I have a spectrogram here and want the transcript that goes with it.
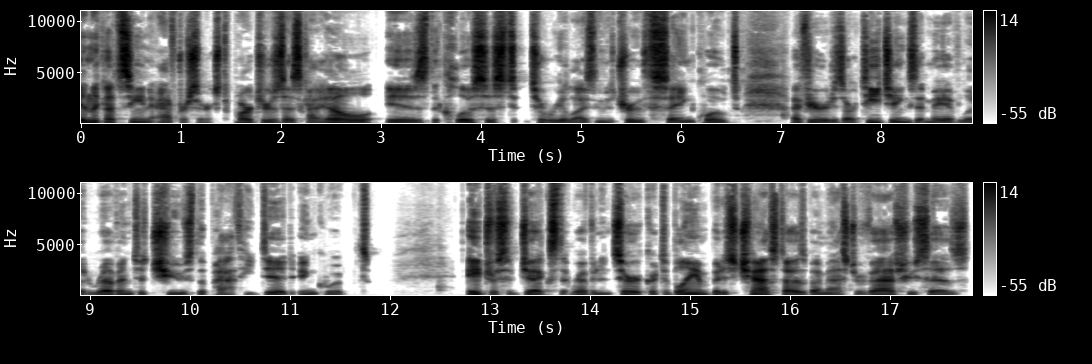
In the cutscene after Surik's departure, Zez-Kai Ell is the closest to realizing the truth, saying, quote, I fear it is our teachings that may have led Revan to choose the path he did, end quote. Atris objects that Revan and Surik are to blame, but is chastised by Master Vash, who says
